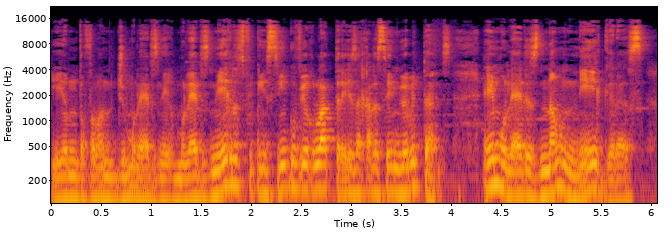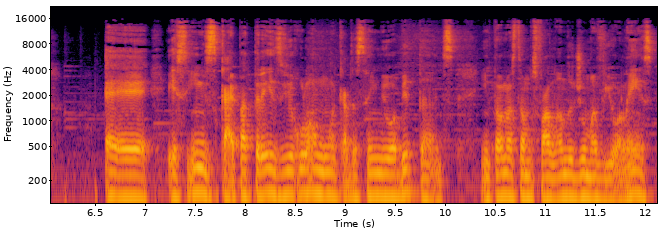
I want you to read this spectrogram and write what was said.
E eu não estou falando de mulheres negras. Mulheres negras ficam em 5,3 a cada 100 mil habitantes. Em mulheres não negras, é, esse índice cai para 3,1 a cada 100 mil habitantes. Então nós estamos falando de uma violência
